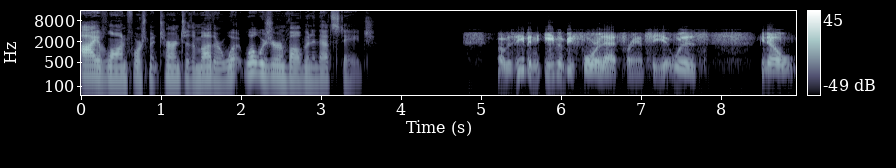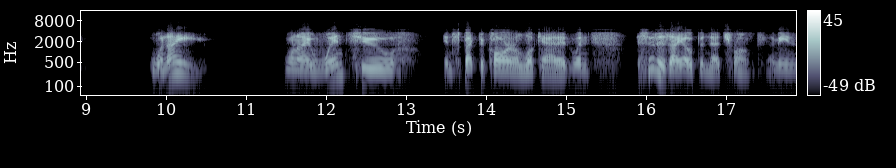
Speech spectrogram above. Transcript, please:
eye of law enforcement turned to the mother. What what was your involvement in that stage? I was even even before that, Francie. It was, you know, when I when I went to inspect the car or look at it, when as soon as I opened that trunk, I mean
